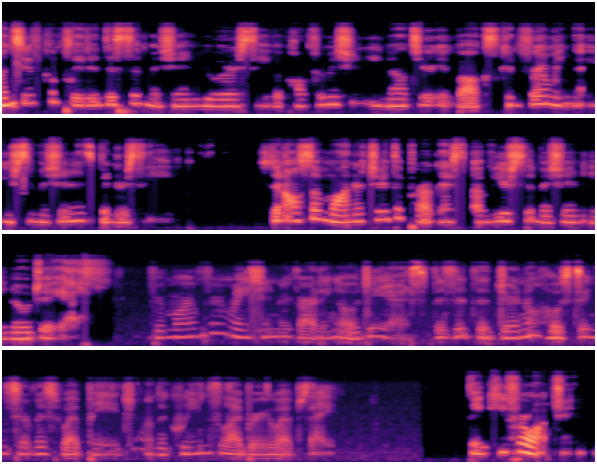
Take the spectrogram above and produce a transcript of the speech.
Once you've completed the submission, you will receive a confirmation email to your inbox confirming that your submission has been received. You can also monitor the progress of your submission in OJS. For more information regarding OJS, visit the Journal Hosting Service webpage on the Queen's Library website. Thank you for watching.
